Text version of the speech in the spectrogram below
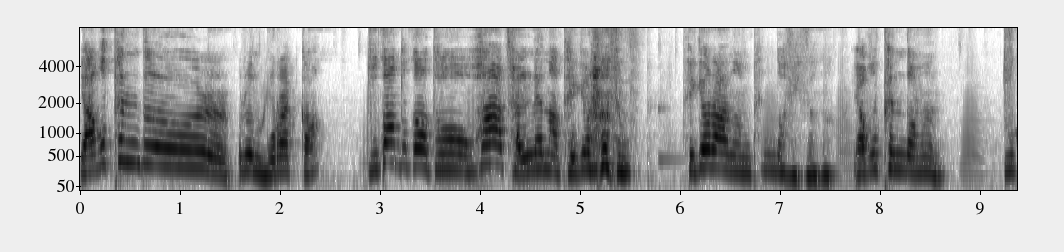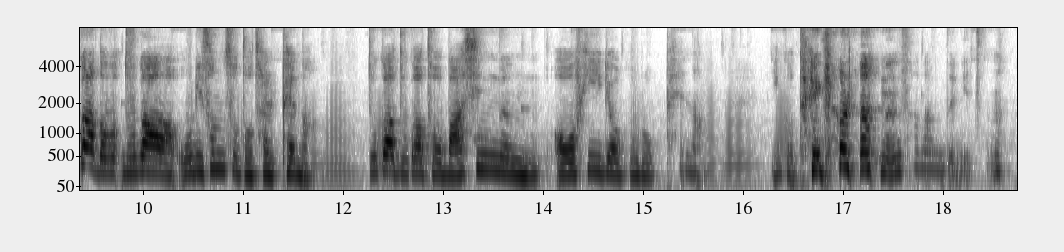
야구 팬들은 뭐랄까? 누가 누가 더 화 잘 내나 대결하는 대결하는 팬덤이잖아. 야구 팬덤은 누가 더 누가 우리 선수 더 잘 패나? 누가 누가 더 맛있는 어휘력으로 패나? 이거 대결하는 사람들이잖아.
